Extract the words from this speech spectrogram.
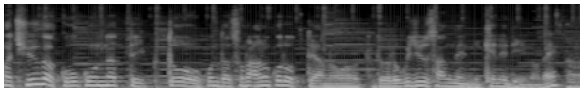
まあ、中学高校になっていくと今度はそのあの頃ってあの例えば63年にケネディのねはい。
